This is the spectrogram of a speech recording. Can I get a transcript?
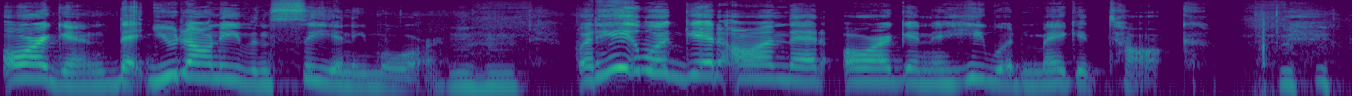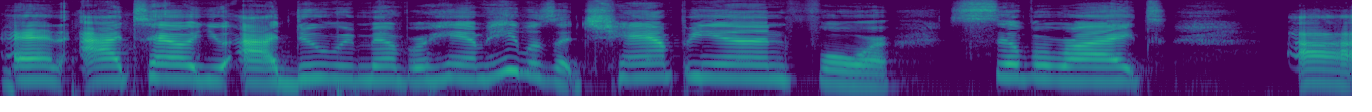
organ that you don't even see anymore. Mm-hmm. But he would get on that organ and he would make it talk. and I tell you, I do remember him. He was a champion for civil rights. Uh,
